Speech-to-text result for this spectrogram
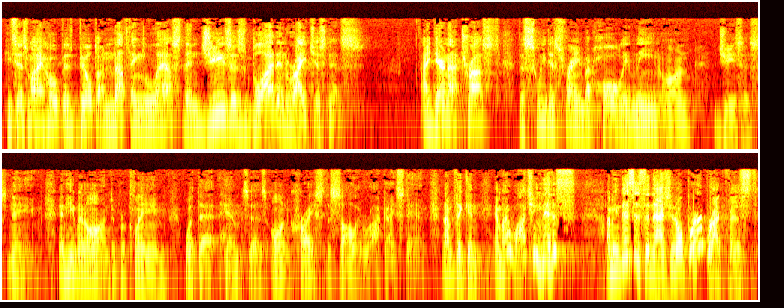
He says, My hope is built on nothing less than Jesus' blood and righteousness. I dare not trust the sweetest frame, but wholly lean on Jesus' name. And he went on to proclaim what that hymn says On Christ, the solid rock, I stand. And I'm thinking, Am I watching this? I mean, this is the National Prayer Breakfast.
